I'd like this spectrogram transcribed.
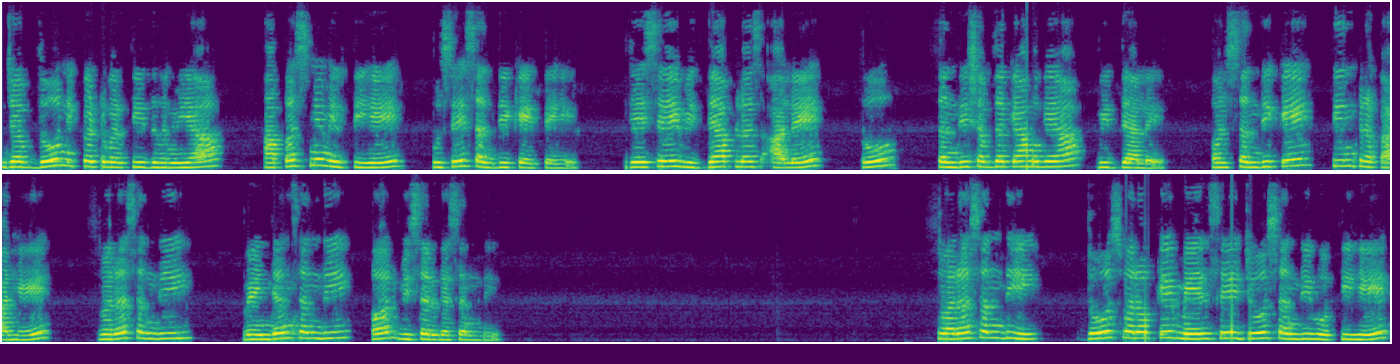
जब दो निकटवर्ती ध्वनिया आपस में मिलती है, उसे संधि कहते हैं। जैसे विद्या प्लस आलय तो संधि शब्द क्या हो गया? विद्यालय। और संधि के तीन प्रकार है। स्वर संधि व्यंजन संधि और विसर्ग संधि स्वर संधि दो स्वरों के मेल से जो संधि होती है,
